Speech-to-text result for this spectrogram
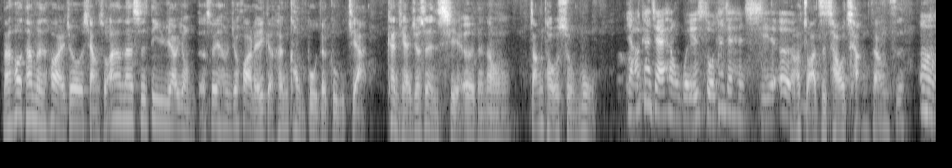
然后他们后来就想说啊，那是地狱要用的，所以他们就画了一个很恐怖的骨架，看起来就是很邪恶的那种獐头鼠目，然后看起来很猥琐，看起来很邪恶，然后爪子超长这样子。嗯，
